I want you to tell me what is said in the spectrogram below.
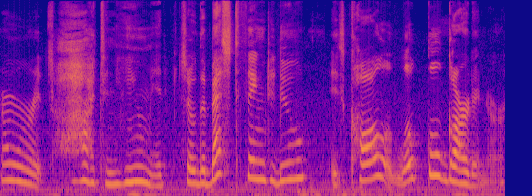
where it's hot and humid. So the best thing to do is call a local gardener.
